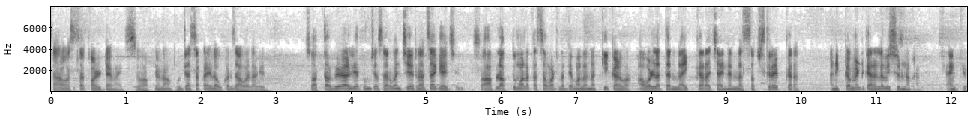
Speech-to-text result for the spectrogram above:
सहा वाजता कॉल टाईम आहे सो आपल्याला उद्या सकाळी लवकर जावं लागेल. सो आता वेळ आली आहे तुमच्या सर्वांची रजा घ्यायची. सो हा ब्लॉग तुम्हाला कसा वाटला ते मला नक्की कळवा. आवडला तर लाईक करा चॅनलला सबस्क्राईब करा. आणि कमेंट करायला विसरू नका. थँक्यू.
